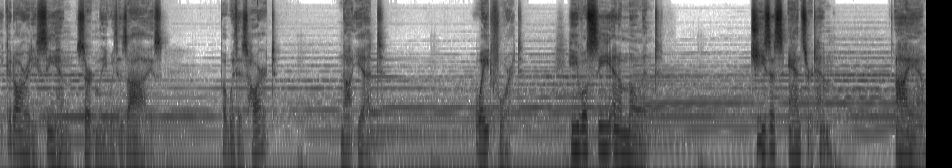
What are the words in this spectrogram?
He could already see him, certainly with his eyes, but with his heart, not yet. Wait for it. He will see in a moment. Jesus answered him, I am,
